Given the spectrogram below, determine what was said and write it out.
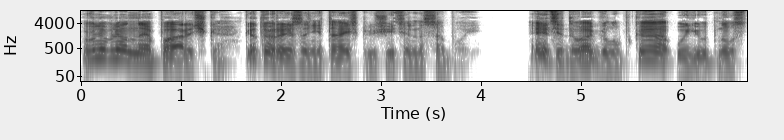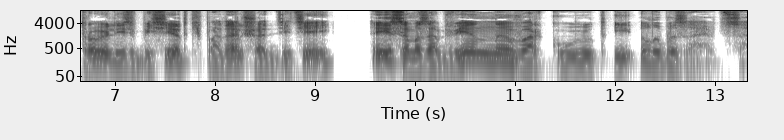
Влюбленная парочка, которая занята исключительно собой. Эти два голубка уютно устроились в беседке подальше от детей и самозабвенно воркуют и лобызаются.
